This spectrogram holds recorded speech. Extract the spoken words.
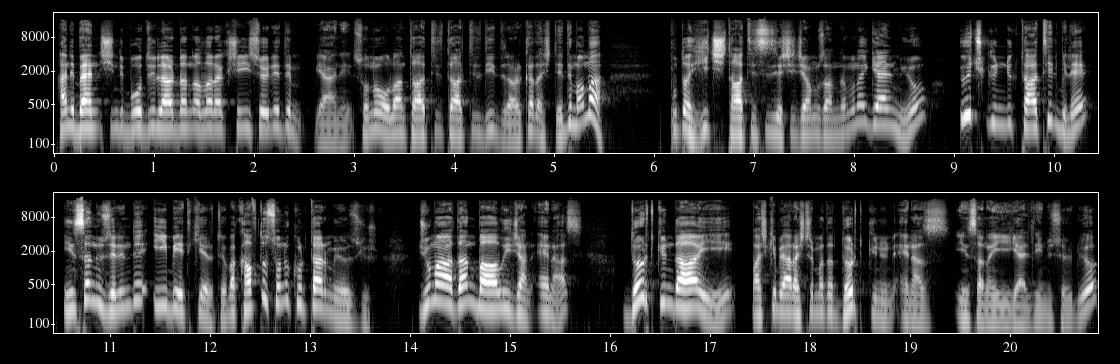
Hani ben şimdi Baudrillard'dan alarak şeyi söyledim. Yani sonu olan tatil tatil değildir arkadaş dedim ama bu da hiç tatilsiz yaşayacağımız anlamına gelmiyor. 3 günlük tatil bile insan üzerinde iyi bir etki yaratıyor. Bak hafta sonu kurtarmıyor Özgür. Cuma'dan bağlayacaksın en az. 4 gün daha iyi. Başka bir araştırmada 4 günün en az insana iyi geldiğini söylüyor.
